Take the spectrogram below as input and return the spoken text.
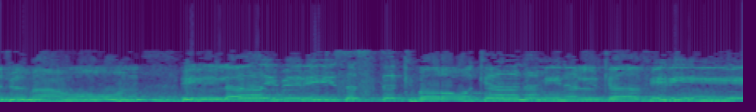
أجمعون. إلا إبريس استكبر وكان من الكافرين.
